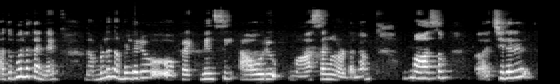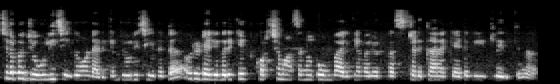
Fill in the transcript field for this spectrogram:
അതുപോലെ തന്നെ നമ്മൾ നമ്മളുടെ ഒരു പ്രഗ്നൻസി ആ ഒരു മാസങ്ങളുണ്ടല്ലോ. മാസം ചിലർ ചിലപ്പോൾ ജോലി ചെയ്തുകൊണ്ടായിരിക്കും. ജോലി ചെയ്തിട്ട് ഒരു ഡെലിവറിക്ക് കുറച്ച് മാസങ്ങൾക്ക് മുമ്പായിരിക്കും അവർ റെസ്റ്റ് എടുക്കാനൊക്കെ ആയിട്ട് വീട്ടിലിരിക്കുന്നത്.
